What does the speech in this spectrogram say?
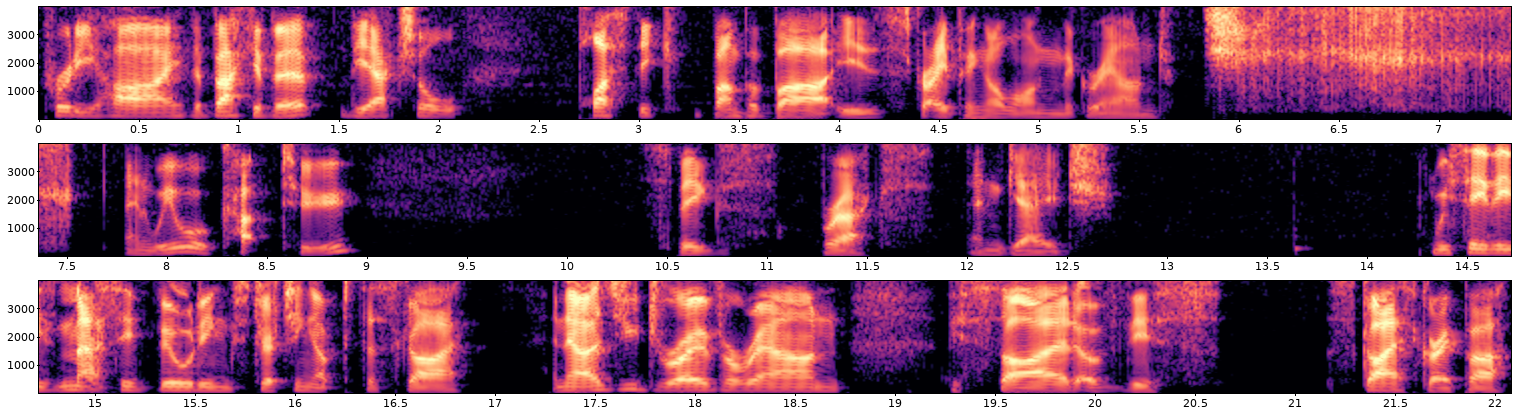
pretty high. The back of it, the actual plastic bumper bar is scraping along the ground. And we will cut to Spigs, Brax, and Gage. We see these massive buildings stretching up to the sky. And now, as you drove around the side of this skyscraper,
